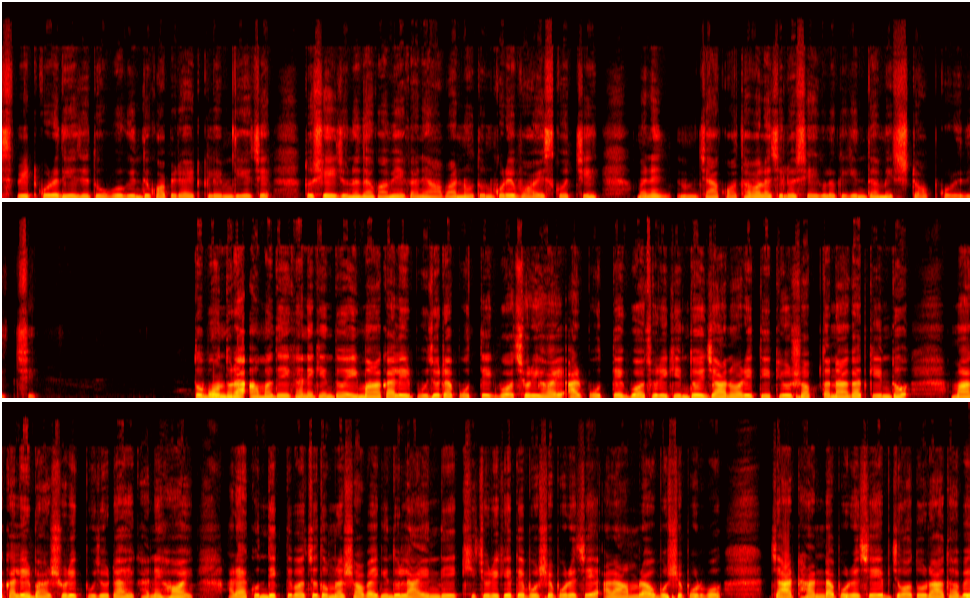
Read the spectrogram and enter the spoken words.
স্পিড করে দিয়েছে, তবুও কিন্তু কপিরাইট ক্লেম দিয়েছে। তো সেই জন্য দেখো, আমি এখানে আবার নতুন করে ভয়েস করছি। মানে যা কথা বলা ছিল, সেইগুলোকে কিন্তু আমি স্টপ করে দিচ্ছি। তো বন্ধুরা, আমাদের এখানে কিন্তু এই মা কালীর পুজোটা প্রত্যেক বছরই হয়। আর প্রত্যেক বছরই কিন্তু ওই জানুয়ারির তৃতীয় সপ্তাহ নাগাদ কিন্তু মা কালীর বার্ষরিক পুজোটা এখানে হয়। আর এখন দেখতে পাচ্ছ তোমরা সবাই কিন্তু লাইন দিয়ে খিচুড়ি খেতে বসে পড়েছে আর আমরাও বসে পড়ব। যা ঠান্ডা পড়েছে, যত রাত হবে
